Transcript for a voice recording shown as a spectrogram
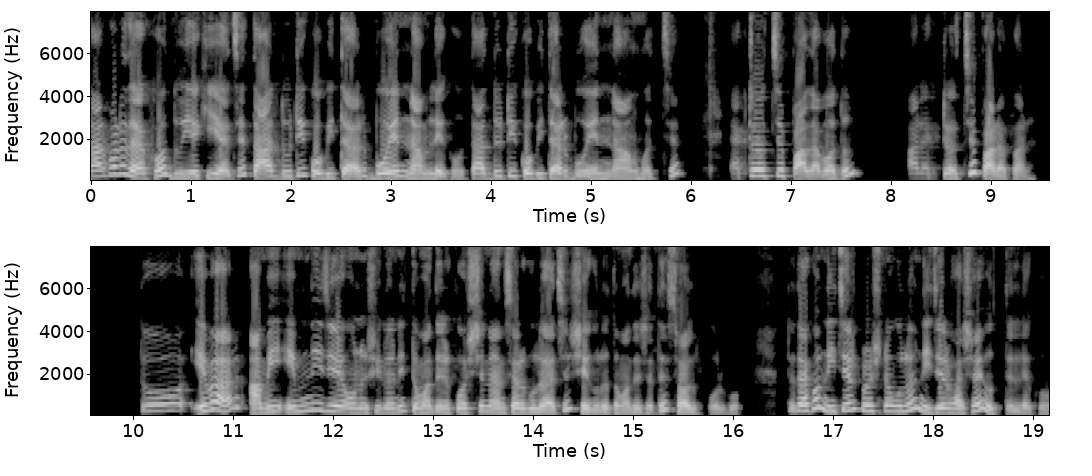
তারপরে দেখো, দুইয়ে কি আছে? তার দুটি কবিতার বইয়ের নাম লেখো। তার দুটি কবিতার বইয়ের নাম হচ্ছে, একটা হচ্ছে পালাবদল আর একটা হচ্ছে পারাপার। তো এবার আমি এমনি যে অনুশীলনী তোমাদের কোশ্চেন অ্যান্সারগুলো আছে, সেগুলো তোমাদের সাথে সলভ করব। তো দেখো, নিচের প্রশ্নগুলো নিজের ভাষায় উত্তর লেখো।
